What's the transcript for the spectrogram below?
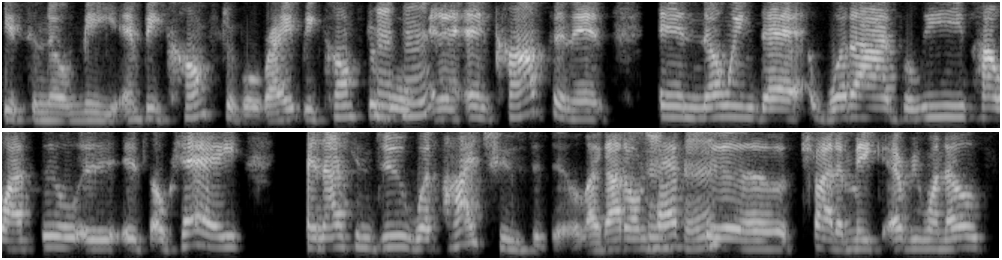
get to know me and be comfortable, right? Be comfortable mm-hmm. and, and, confident in knowing that what I believe, how I feel is, is, okay. And I can do what I choose to do. Like, I don't mm-hmm. have to try to make everyone else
